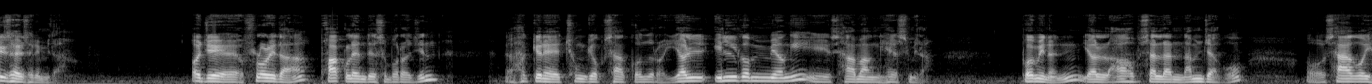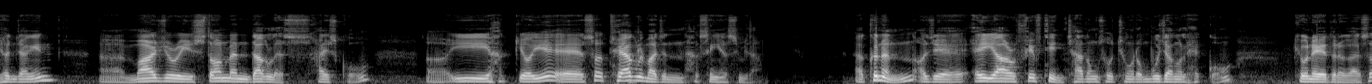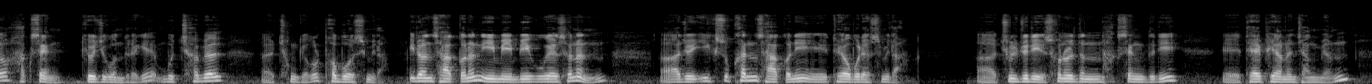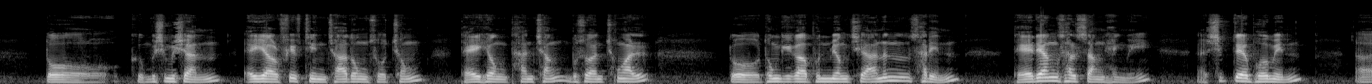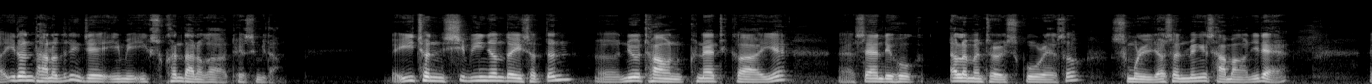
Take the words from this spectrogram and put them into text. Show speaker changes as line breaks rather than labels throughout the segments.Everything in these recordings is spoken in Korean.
시사해설입니다. 어제 플로리다 파크랜드에서 벌어진 학교 내 총격 사건으로 17명이 사망했습니다. 범인은 19살 난 남자고 어, 사고 현장인 마조리 스톤맨 더글래스 하이스쿨 이 학교에서 퇴학을 맞은 학생이었습니다. 아, 그는 어제 AR-15 자동 소총으로 무장을 했고 교내에 들어가서 학생, 교직원들에게 무차별 어, 총격을 퍼부었습니다. 이런 사건은 이미 미국에서는 아주 익숙한 사건이 되어버렸습니다. 아, 줄줄이 손을 든 학생들이 대피하는 장면, 또 그 무시무시한 AR-15 자동 소총, 대형 탄창, 무수한 총알, 또 동기가 분명치 않은 살인, 대량 살상 행위, 10대 범인, 아, 이런 단어들이 이제 이미 익숙한 단어가 됐습니다. 2012년도에 있었던 어, 뉴타운 크네티카의 샌디훅 엘리멘터리 스쿨에서 26명이 사망한 이래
